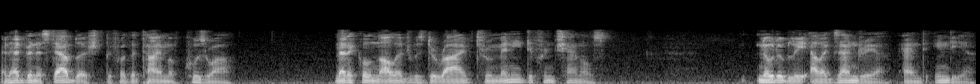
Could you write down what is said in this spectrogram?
and had been established before the time of Khusrau. Medical knowledge was derived through many different channels, notably Alexandria and India.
